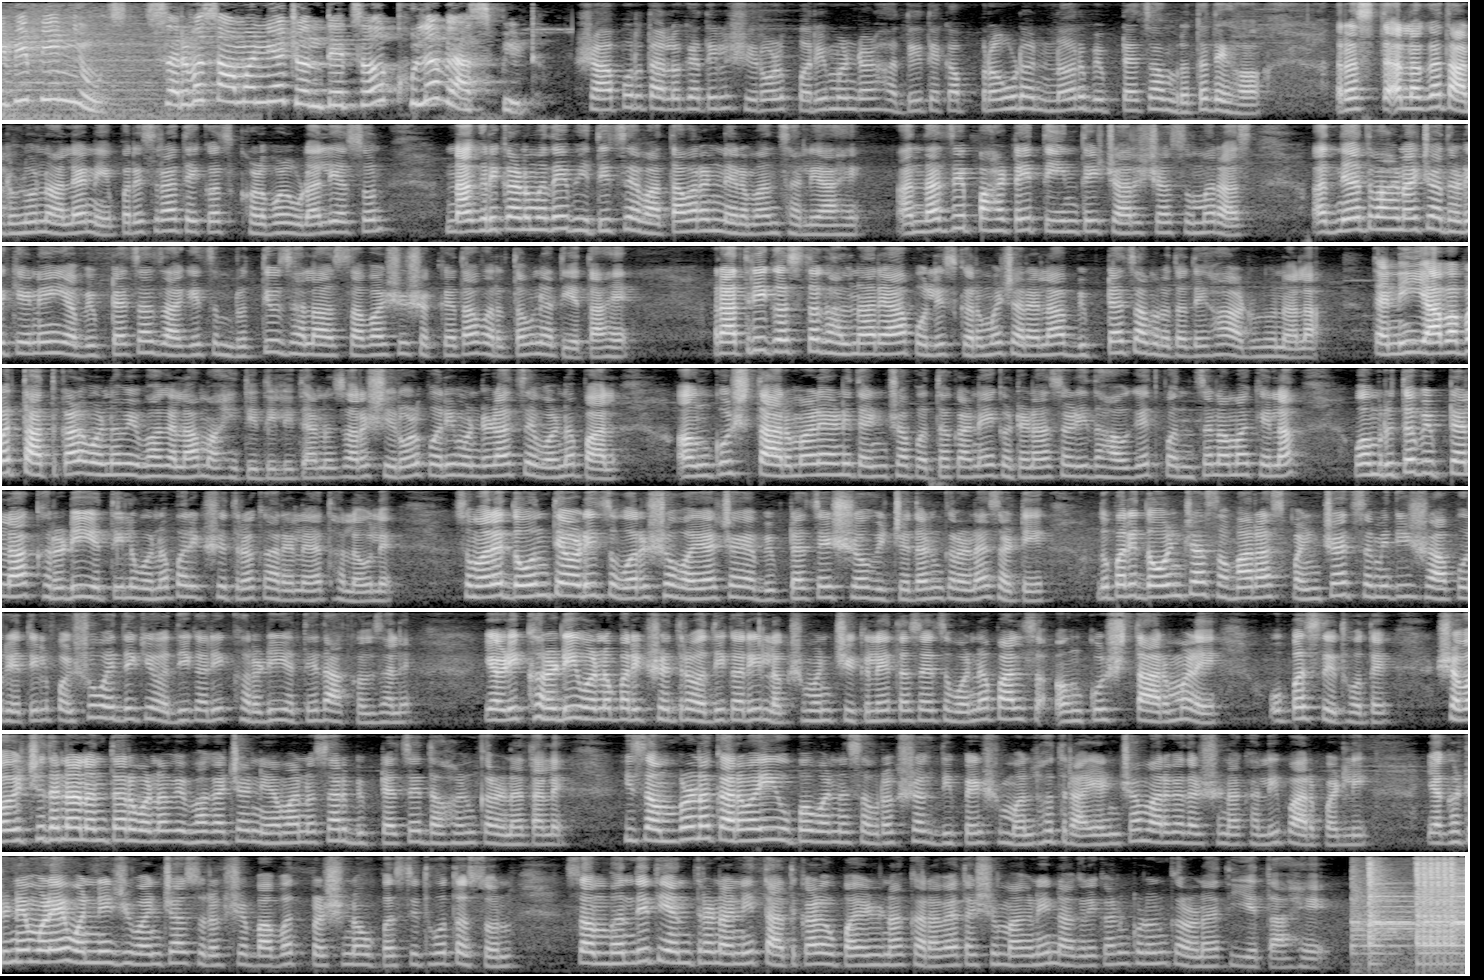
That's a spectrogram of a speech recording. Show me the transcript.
ABP news सर्वसामान्य जनतेचं खुलं व्यासपीठ. शहापूर तालुक्यातील शिरोळ परिमंडळ हद्दीत एका प्रौढ नर बिबट्याचा मृतदेह रस्त्यालगत आढळून आल्याने परिसरात एकच खळबळ उडाली असून नागरिकांमध्ये भीतीचे वातावरण निर्माण झाले आहे. अंदाजे पहाटे तीन ते चारच्या सुमारास अज्ञात वाहनाच्या धडकेने या बिबट्याचा जागीच मृत्यू झाला असावा अशी शक्यता वर्तवण्यात येत आहे. रात्री गस्त घालणाऱ्या पोलीस कर्मचाऱ्याला बिबट्याचा मृतदेह आढळून आला. त्यांनी याबाबत तात्काळ वन विभागाला माहिती दिली. त्यानुसार शिरोळ परिमंडळाचे वनपाल अंकुश तारमाळे आणि त्यांच्या पथकाने घटनास्थळी धाव घेत पंचनामा केला व मृत बिबट्याला खर्डी येथील वनपरिक्षेत्र कार्यालयात हलवले. सुमारे दोन ते अडीच वर्ष वयाच्या या बिबट्याचे शव विच्छेदन करण्यासाठी दुपारी दोनच्या सुमारास पंचायत समिती शहापूर येथील पशुवैद्यकीय अधिकारी खर्डी येथे दाखल झाले. यावेळी खर्डी वनपरिक्षेत्र अधिकारी लक्ष्मण चिकले तसेच वनपाल अंकुश तारमळे उपस्थित होते. शवविच्छेदनानंतर वन विभागाच्या नियमानुसार बिबट्याचे दहन करण्यात आले. ही संपूर्ण कारवाई उपवनसंरक्षक दीपेश मल्होत्रा यांच्या मार्गदर्शनाखाली पार पडली. या घटनेमुळे वन्यजीवांच्या सुरक्षेबाबत प्रश्न उपस्थित होत असून संबंधित यंत्रणांनी तात्काळ उपाययोजना कराव्यात अशी मागणी नागरिकांकडून करण्यात येत आहे.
